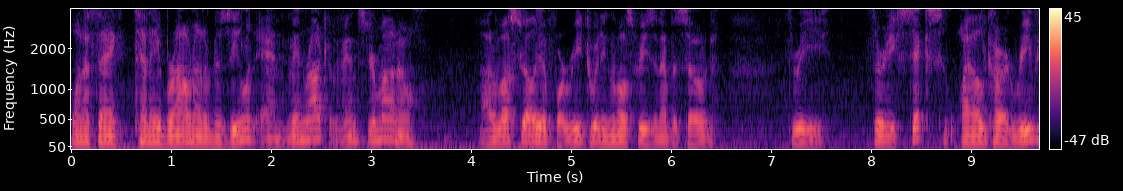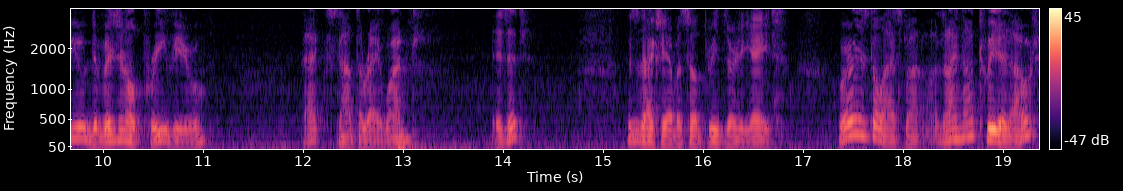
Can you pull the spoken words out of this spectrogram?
want to thank Tene Brown out of New Zealand and Vinrock Vince Germano out of Australia for retweeting the most recent episode 336 Wildcard Review Divisional Preview. That's not the right one, is it? This is actually episode 338. Where is the last one? Did I not tweet it out?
